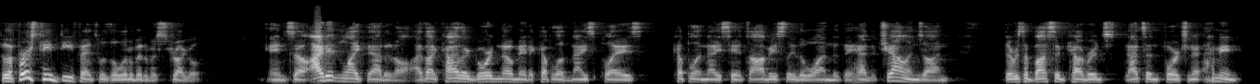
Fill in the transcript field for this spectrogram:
So the first team defense was a little bit of a struggle. And so I didn't like that at all. I thought Kyler Gordon, though, made a couple of nice plays, a couple of nice hits. Obviously, the one that they had to challenge on, there was a busted coverage. That's unfortunate. I mean,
